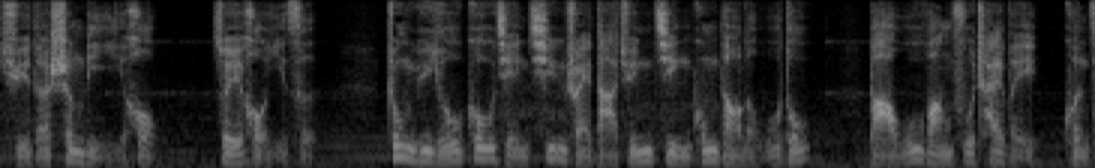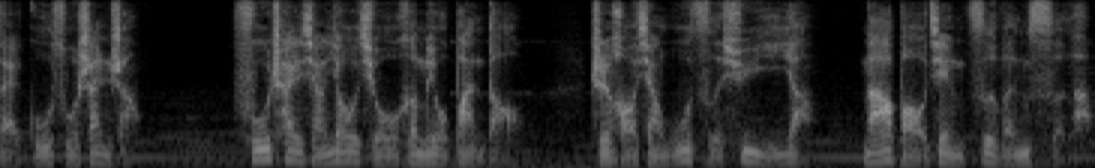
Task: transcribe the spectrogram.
取得胜利以后，最后一次，终于由勾践亲率大军进攻到了吴都，把吴王夫差围困在姑苏山上。夫差想要求和没有办到，只好像伍子胥一样拿宝剑自刎死了。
